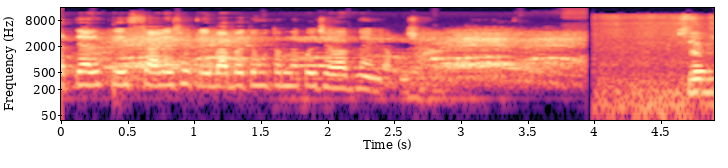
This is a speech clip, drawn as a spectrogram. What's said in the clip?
અત્યારે કેસ ચાલે છે એટલે એ બાબતે હું તમને કોઈ જવાબ નહીં આપી શકું. સાહેબ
